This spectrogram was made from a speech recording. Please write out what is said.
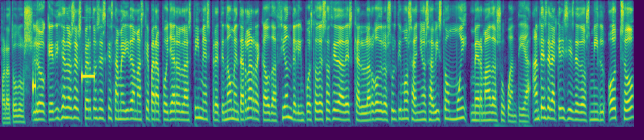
para todos? Lo que dicen los expertos es que esta medida, más que para apoyar a las pymes, pretende aumentar la recaudación del impuesto de sociedades que a lo largo de los últimos años ha visto muy mermada su cuantía. Antes de la crisis de 2008,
